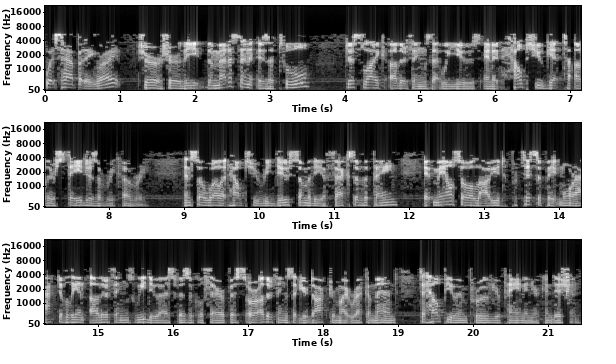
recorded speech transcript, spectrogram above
what's happening, right? Sure, sure. The the medicine is a tool just like other things that we use and it helps you get to other stages of recovery. And so while it helps you reduce some of the effects of the pain, it may also allow you to participate more actively in other things we do as physical therapists or other things that your doctor might recommend to help you improve your pain and your condition.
